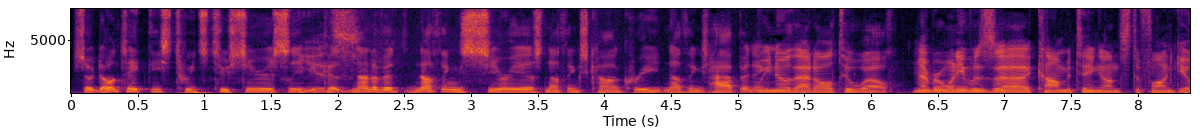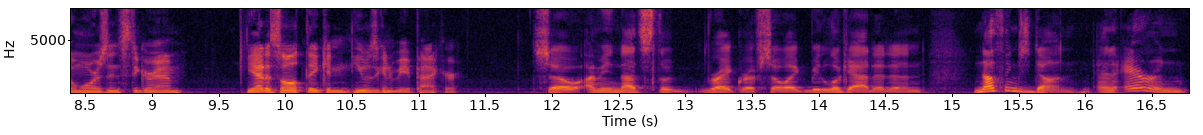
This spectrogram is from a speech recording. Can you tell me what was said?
So don't take these tweets too seriously He because is. none of it, nothing's serious, nothing's concrete, nothing's happening. We know that all too well. Remember when he was uh, commenting on Stephon Gilmore's Instagram? He had us all thinking he was going to be a Packer. So I mean, that's the right, Griff. So like we look at it and nothing's done. And Aaron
